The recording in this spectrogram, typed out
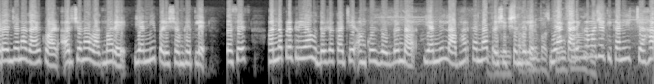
रंजना गायकवाड अर्चना वाघमारे यांनी परिश्रम घेतले. तसेच अन्न प्रक्रिया उद्योजकाचे अंकुश जोगदंड यांनी लाभार्थ्यांना प्रशिक्षण दिले. या कार्यक्रमाच्या ठिकाणी चहा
